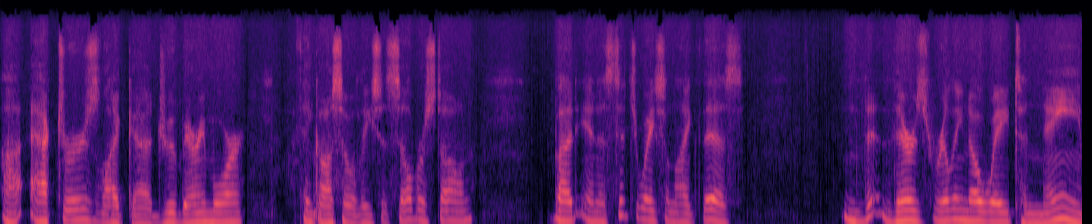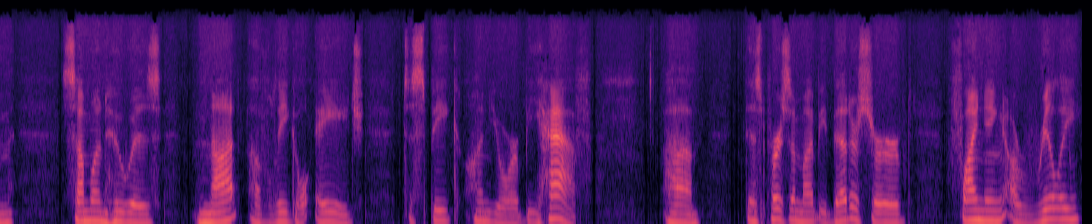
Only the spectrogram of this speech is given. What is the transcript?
uh, actors like uh, Drew Barrymore, I think also Alicia Silverstone. But in a situation like this, th- there's really no way to name someone who is not of legal age to speak on your behalf. Um, this person might be better served finding a really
